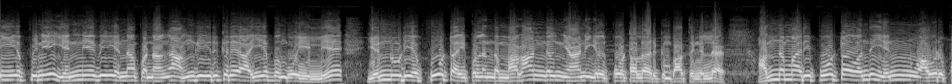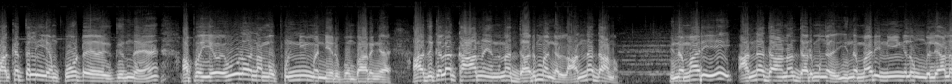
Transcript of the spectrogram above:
ஐயப்பனே என்னவே என்ன பண்ணாங்க? அங்கே இருக்கிற ஐயப்பன் கோயிலே என்னுடைய போட்டோ இப்போ இந்த மகான்கள் ஞானிகள் போட்டோலாம் இருக்கும் பார்த்துங்கல்ல அந்த மாதிரி போட்டோ வந்து என் அவர் பக்கத்தில் என் போட்டோ இருக்குதுன்னு அப்போ எவ்வளோ நம்ம புண்ணியம் பண்ணியிருப்போம் பாருங்க. அதுக்கெல்லாம் காரணம் என்னன்னா தர்மங்கள் அன்னதானம். இந்த மாதிரி அன்னதானம் தர்மங்கள் இந்த மாதிரி நீங்களும் உங்களால்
